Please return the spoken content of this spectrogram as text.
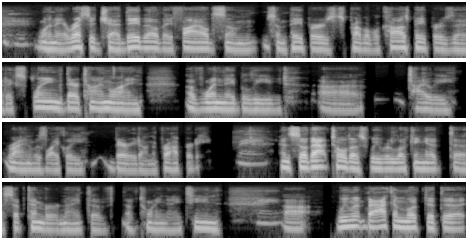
Mhm. when they arrested Chad Daybell, they filed some some papers, probable cause papers, that explained their timeline of when they believed uh, Tylee Ryan was likely buried on the property. Right. And so that told us we were looking at uh, September 9th of, of 2019. Right. Uh, we went back and looked at the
